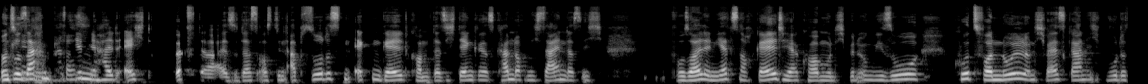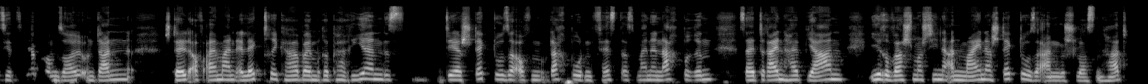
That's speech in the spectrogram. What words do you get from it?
Und so okay, Sachen krass. passieren mir halt echt öfter. Also, dass aus den absurdesten Ecken Geld kommt, dass ich denke, es kann doch nicht sein, dass ich wo soll denn jetzt noch Geld herkommen? Und ich bin irgendwie so kurz vor null und ich weiß gar nicht, wo das jetzt herkommen soll. Und dann stellt auf einmal 'n Elektriker beim Reparieren des der Steckdose aufm Dachboden fest, dass meine Nachbarin seit 3,5 Jahren ihre Waschmaschine an meiner Steckdose angeschlossen hat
